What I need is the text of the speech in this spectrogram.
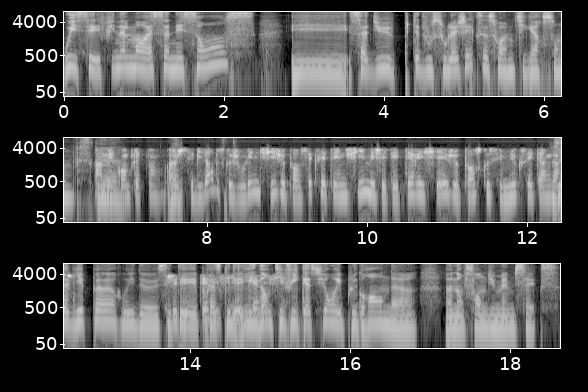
oui, c'est finalement à sa naissance, et ça a dû peut-être vous soulager que ce soit un petit garçon. Parce Ah mais complètement. Euh, c'est bizarre parce que je voulais une fille, je pensais que c'était une fille, mais j'étais terrifiée. Je pense que c'est mieux que c'était un garçon. Vous aviez peur, oui, de c'était presque l'identification est plus grande à un enfant du même sexe.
